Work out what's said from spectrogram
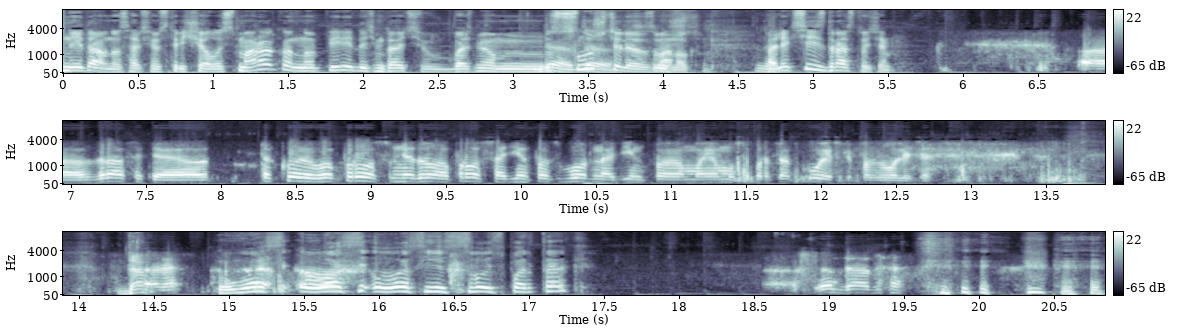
недавно совсем встречалась с Марокко, но перед этим давайте возьмем Да, слушателя да, звонок. Да. Алексей, здравствуйте. А, Здравствуйте. Такой вопрос. У меня два вопроса. Один по сборной, один по моему Спартаку, если позволите. Да. У вас, у вас, у вас есть свой Спартак? Да, да.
